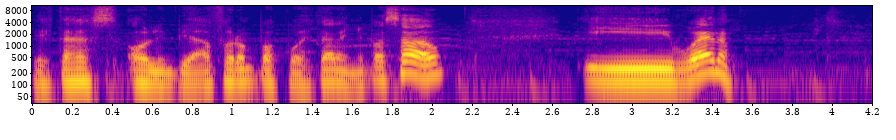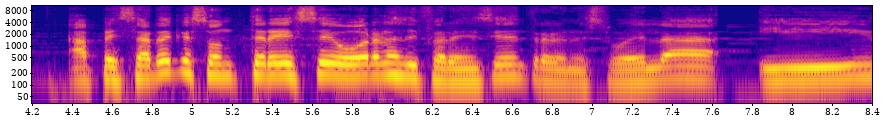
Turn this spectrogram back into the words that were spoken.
estas Olimpiadas fueron pospuestas el año pasado. Y bueno, a pesar de que son 13 horas las diferencias entre Venezuela y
